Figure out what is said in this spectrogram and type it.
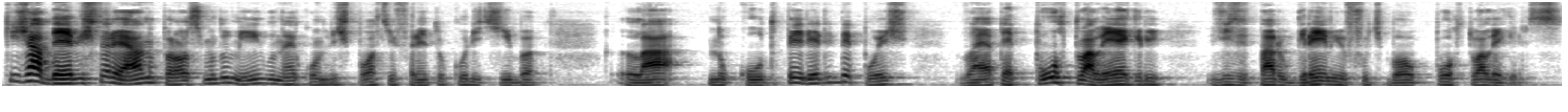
que já deve estrear no próximo domingo, né, quando o esporte enfrenta o Curitiba lá no Couto Pereira e depois vai até Porto Alegre visitar o Grêmio Futebol Porto Alegrense.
